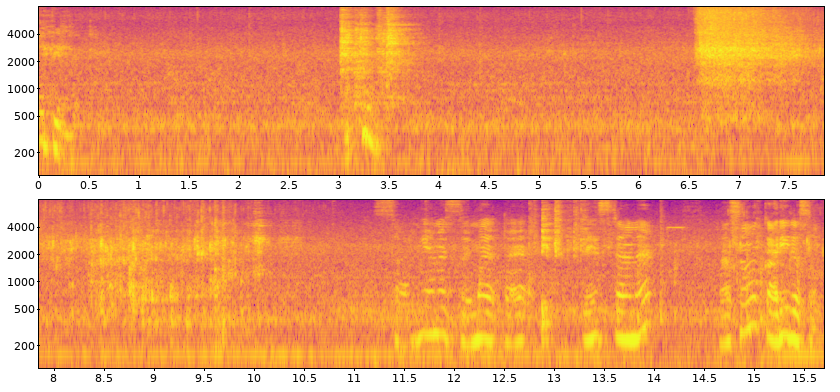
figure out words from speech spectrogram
ஊற்றிடணும் சரியான செம டேஸ்டான ரசம் கறி ரசம்.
